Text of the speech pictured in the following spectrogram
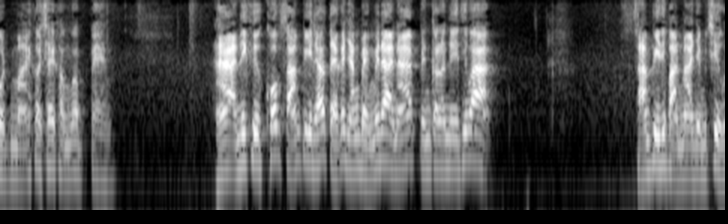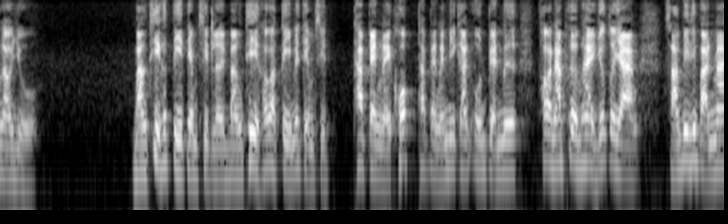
กฎหมายเขาใช้คำว่าแปลงอ่าอันนี้คือครบสามปีแล้วแต่ก็ยังแบ่งไม่ได้นะ เป็นกรณีที่ว่าสามปีที่ผ่านมายังมีชื่อของเราอยู่ บางที่เขาตีเต็มสิทธิ์เลย บางที่เขาก็ตีไม่เต็มสิทธิ์ ถ้าแปลงไหนครบ ถ้าแปลงไหนมีการโอนเปลี่ยนมือเขาก็นับเพิ่มให้ยกตัวอย่างสามปีที่ผ่านมา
